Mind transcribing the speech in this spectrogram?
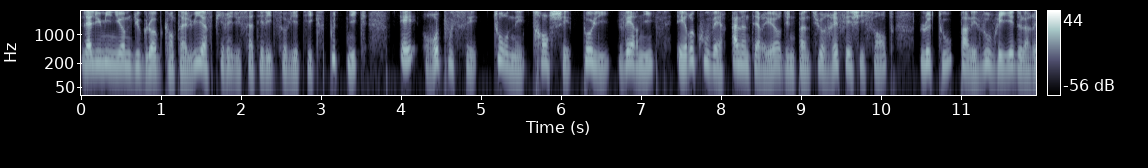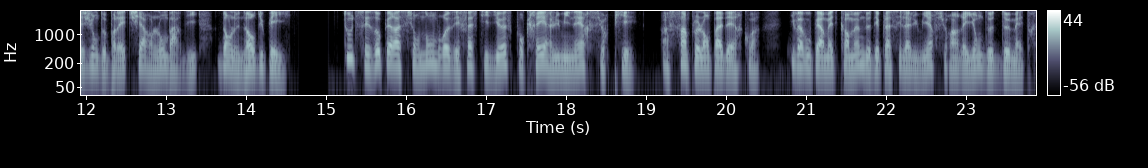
L'aluminium du globe, quant à lui, inspiré du satellite soviétique Sputnik, est repoussé tourné, tranché, poli, verni et recouvert à l'intérieur d'une peinture réfléchissante, le tout par les ouvriers de la région de Brescia en Lombardie, dans le nord du pays. Toutes ces opérations nombreuses et fastidieuses pour créer un luminaire sur pied, un simple lampadaire, quoi, qui va vous permettre quand même de déplacer la lumière sur un rayon de 2 mètres.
